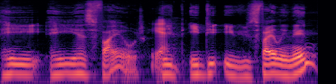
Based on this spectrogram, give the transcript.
He he has failed. Yeah. He, he, he was failing then.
